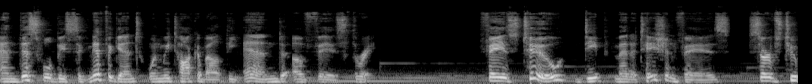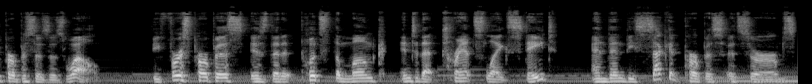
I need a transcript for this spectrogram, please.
and this will be significant when we talk about the end of phase 3. Phase 2, deep meditation phase, serves two purposes as well. The first purpose is that it puts the monk into that trance-like state, and then the second purpose it serves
